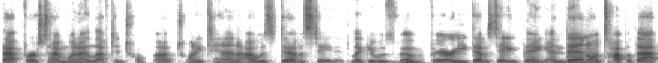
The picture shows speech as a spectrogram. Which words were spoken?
that first time when I left in tw- uh, 2010 I was devastated like it was a mm. very devastating thing and then on top of that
